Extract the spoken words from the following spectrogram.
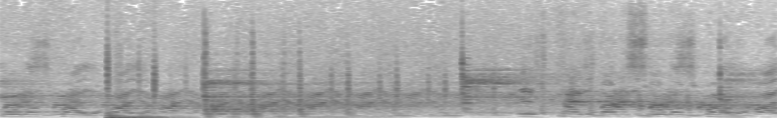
sword of fire. It's sword of fire.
